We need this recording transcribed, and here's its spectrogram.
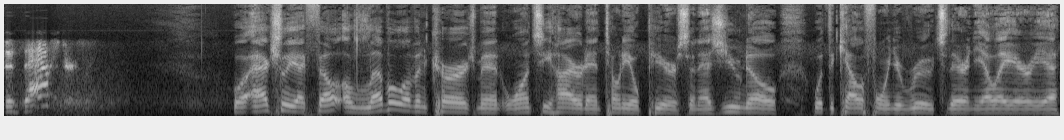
disasters. Well, actually, I felt a level of encouragement once he hired Antonio Pierce. And as you know, with the California roots there in the LA area,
